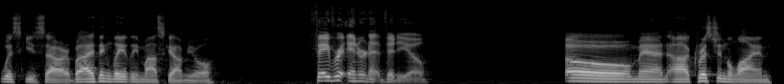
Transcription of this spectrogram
whiskey sour, but I think lately Moscow Mule. Favorite internet video. Oh man, uh, Christian the Lion.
